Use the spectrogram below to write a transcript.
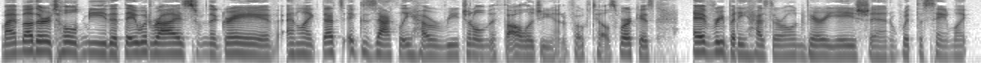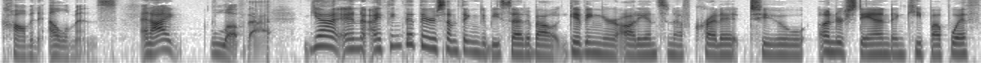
my mother told me that they would rise from the grave. And like that's exactly how regional mythology and folktales work is everybody has their own variation with the same like common elements. And i love that Yeah, and I think that there's something to be said about giving your audience enough credit to understand and keep up with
